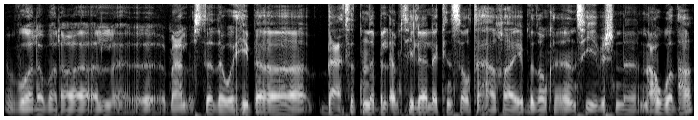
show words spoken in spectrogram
voilà voilà. مع الأستاذة وهبه بعثت لنا بالأمثلة لكن صوتها غايب donc نسي باش نعوضها.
